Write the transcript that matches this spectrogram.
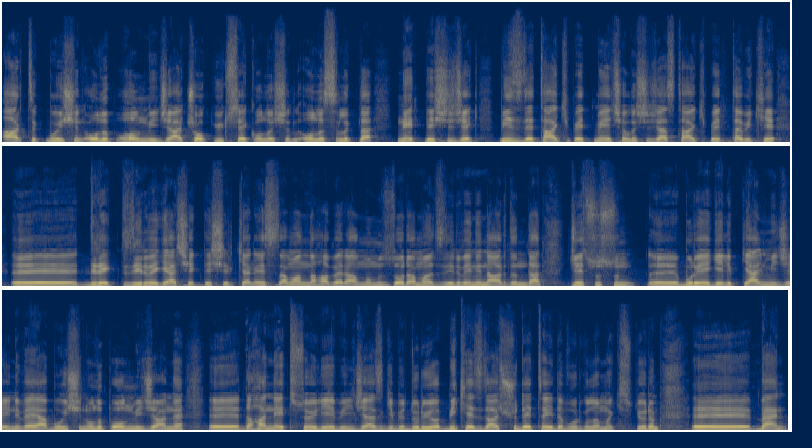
artık bu işin olup olmayacağı çok yüksek olasılıkla netleşecek. Biz de takip etmeye çalışacağız. Takip et tabii ki e, direkt zirve gerçekleşirken eş zamanlı haber almamız zor ama zirvenin ardından Cesus'un e, buraya gelip gelmeyeceğini veya bu işin olup olmayacağını e, daha net söyleyebileceğiz gibi duruyor. Bir kez daha şu detayı da vurgulamak istiyorum. E, ben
